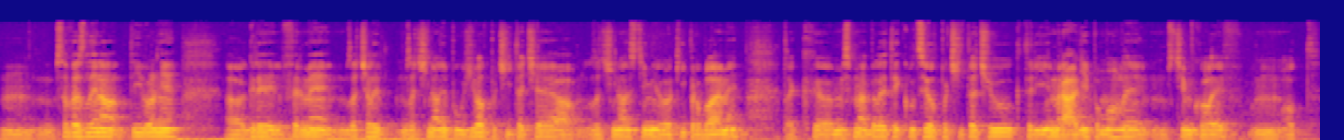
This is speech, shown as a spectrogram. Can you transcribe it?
mm, se vezli na té vlně, uh, kdy firmy začaly, začínaly používat počítače a začínaly s tím mít velký problémy, tak uh, my jsme byli ty kluci od počítačů, který jim rádi pomohli s čímkoliv, mm, od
